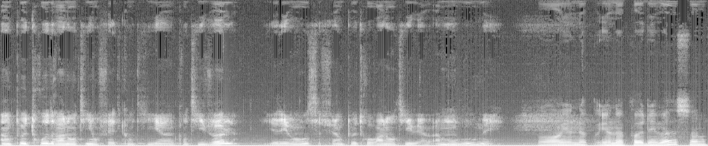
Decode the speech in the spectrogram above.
un peu trop de ralenti en fait. Quand il, quand il vole, il y a des moments où ça fait un peu trop ralenti à mon goût, mais. Oh, il y en a, il y en a pas des masses, hein.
